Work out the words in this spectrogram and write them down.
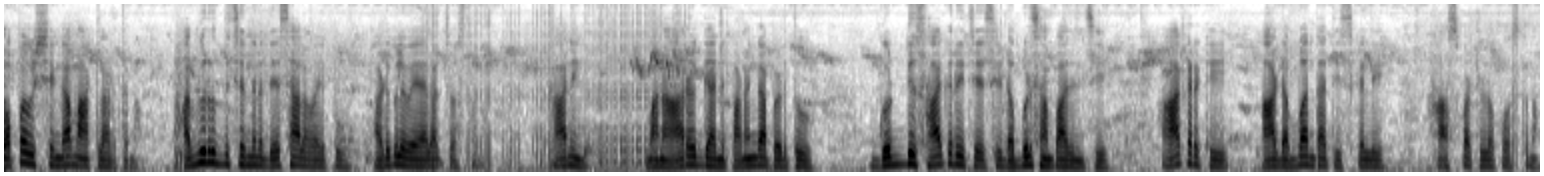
గొప్ప విషయంగా మాట్లాడుతున్నాం. అభివృద్ధి చెందిన దేశాల వైపు అడుగులు వేయాలని చూస్తున్నాం. కానీ మన ఆరోగ్యాన్ని పణంగా పెడుతూ గొడ్డు సాకరీ చేసి డబ్బులు సంపాదించి ఆఖరికి ఆ డబ్బు అంతా తీసుకెళ్ళి హాస్పిటల్లో పోస్తున్నాం.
